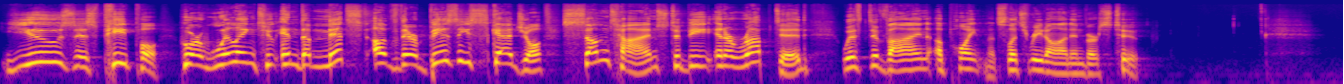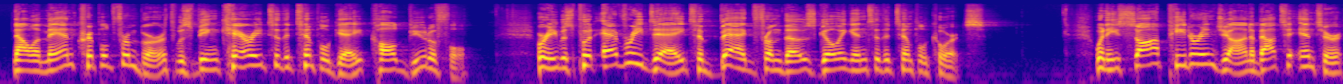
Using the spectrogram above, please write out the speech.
uses people who are willing to, in the midst of their busy schedule, sometimes to be interrupted with divine appointments. Let's read on in verse 2. Now, a man crippled from birth was being carried to the temple gate called Beautiful, where he was put every day to beg from those going into the temple courts. When he saw Peter and John about to enter,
